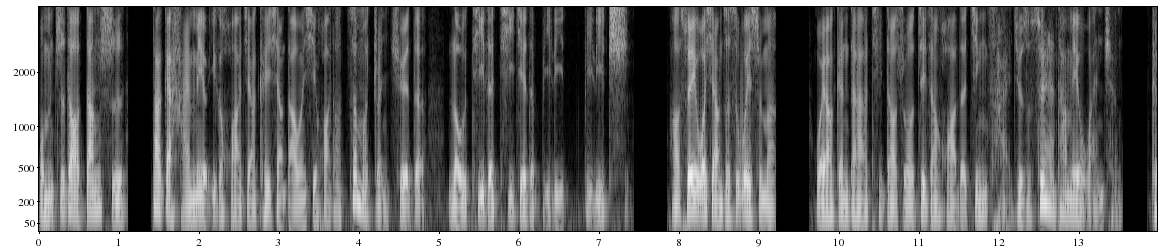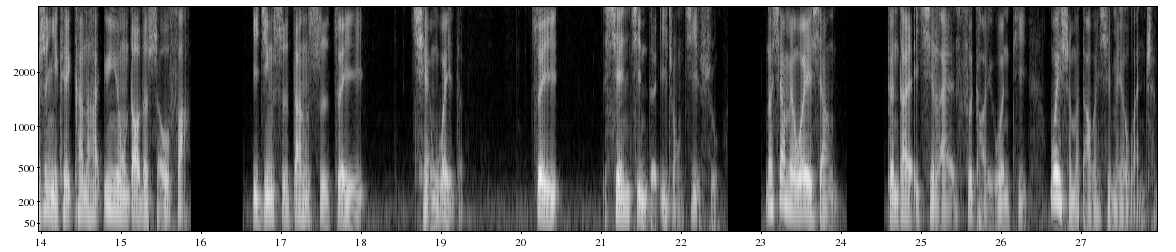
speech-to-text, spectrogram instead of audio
我们知道当时。大概还没有一个画家可以像达文西画到这么准确的楼梯的梯阶的比例比例尺。好，所以我想这是为什么我要跟大家提到说这张画的精彩，就是虽然它没有完成，可是你可以看到它运用到的手法已经是当时最前卫的、最先进的一种技术。那下面我也想跟大家一起来思考一个问题：为什么达文西没有完成？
